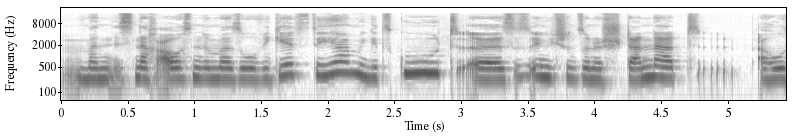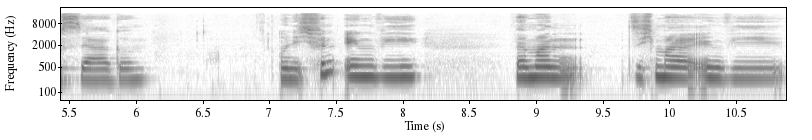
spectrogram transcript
man ist nach außen immer so, wie geht's dir? Ja, mir geht's gut. Äh, es ist irgendwie schon so eine Standardaussage. Und ich finde irgendwie, wenn man sich mal irgendwie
